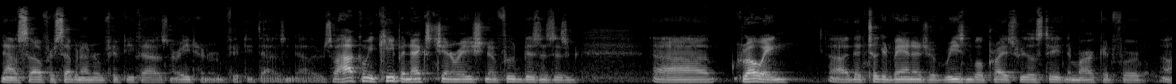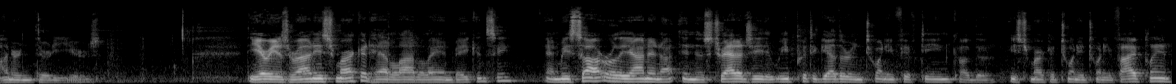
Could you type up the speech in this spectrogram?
now sell for 750 thousand or 850 thousand dollars. So how can we keep a next generation of food businesses uh, growing uh, that took advantage of reasonable price real estate in the market for 130 years? The areas around Eastern Market had a lot of land vacancy. And we saw early on in, in the strategy that we put together in 2015 called the Eastern Market 2025 Plan.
